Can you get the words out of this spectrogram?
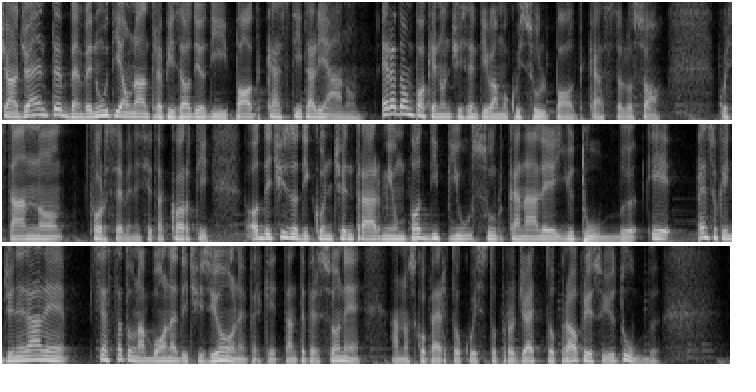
Ciao gente, benvenuti a un altro episodio di Podcast Italiano. Era da un po' che non ci sentivamo qui sul podcast, lo so. Quest'anno, forse ve ne siete accorti, ho deciso di concentrarmi un po' di più sul canale YouTube e penso che in generale sia stata una buona decisione perché tante persone hanno scoperto questo progetto proprio su YouTube.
